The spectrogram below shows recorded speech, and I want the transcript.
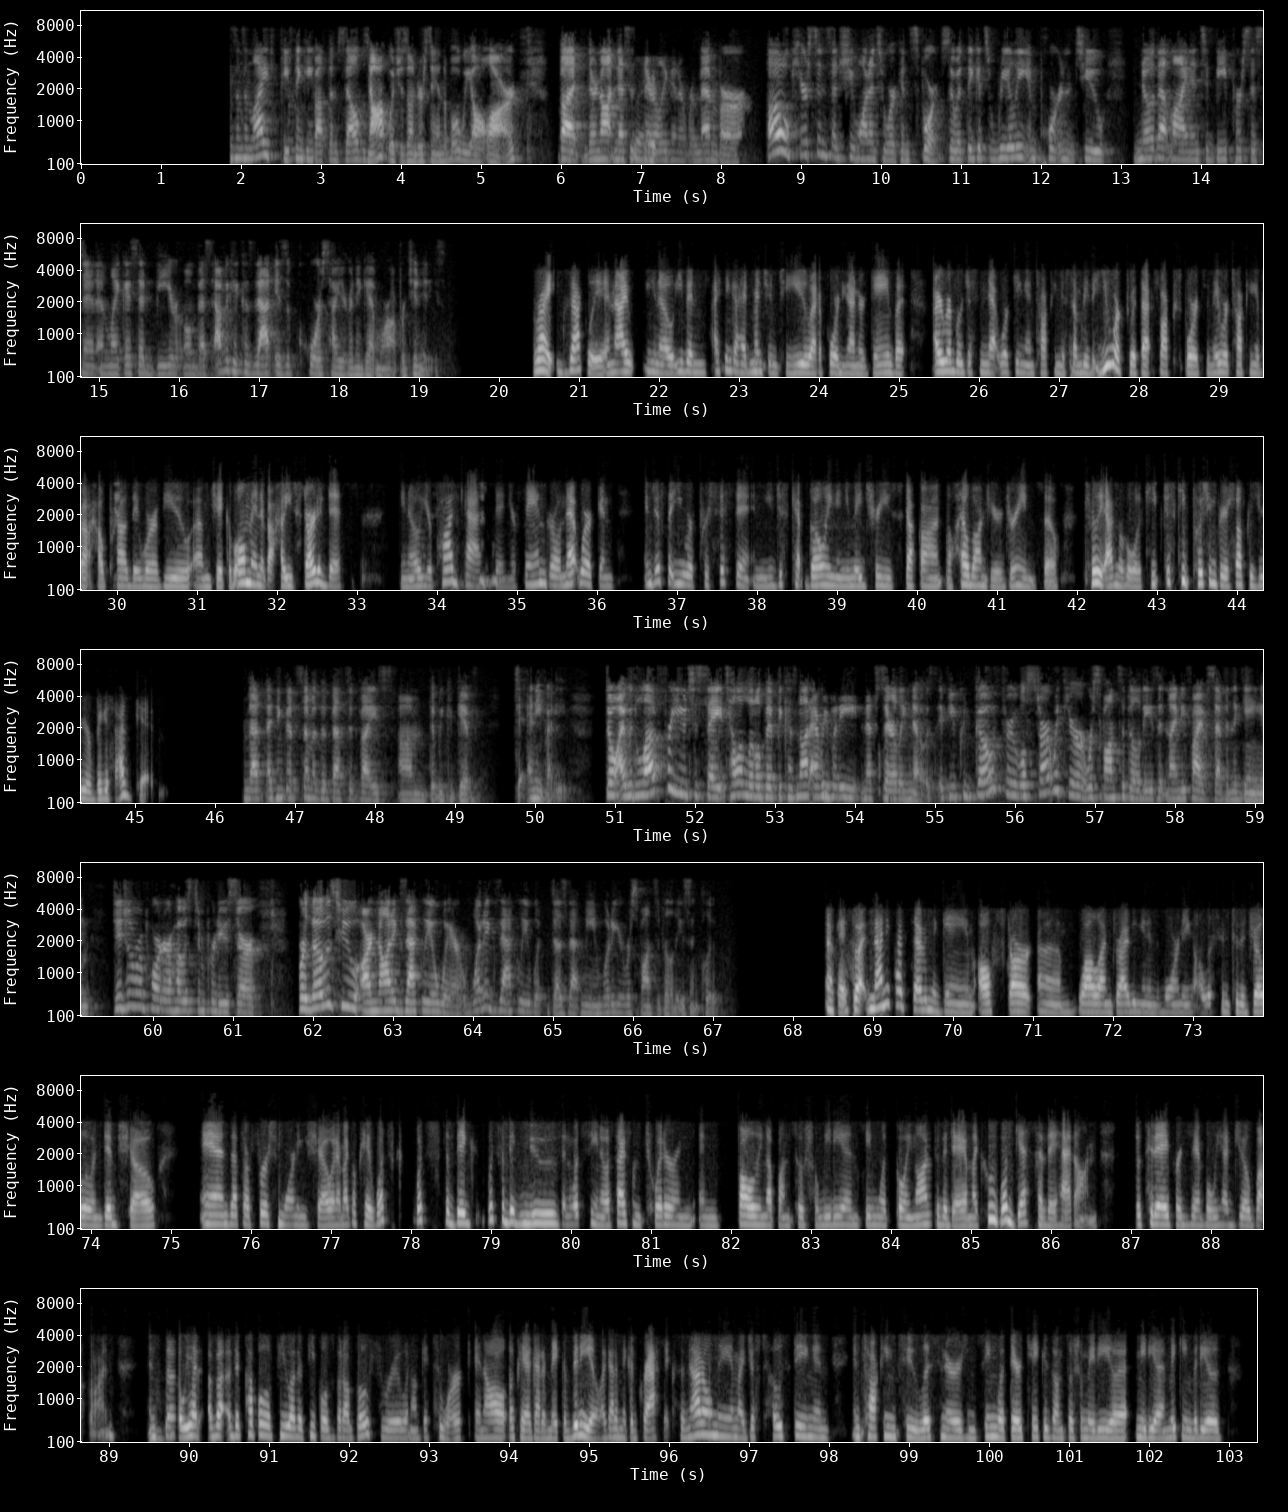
in life, people thinking about themselves, not which is understandable, we all are, but they're not necessarily right. going to remember oh, Kirsten said she wanted to work in sports. So I think it's really important to know that line and to be persistent. And like I said, be your own best advocate because that is, of course, how you're going to get more opportunities. Right, exactly. And I, you know, even I think I had mentioned to you at a 49er game, but I remember just networking and talking to somebody that you worked with at Fox Sports, and they were talking about how proud they were of you, um, Jacob Ullman, about how you started this, you know, your podcast and your fangirl network, and and just that you were persistent and you just kept going and you made sure you stuck on, held on to your dreams. So it's really admirable to keep just keep pushing for yourself because you're your biggest advocate. That I think that's some of the best advice um, that we could give to anybody. So I would love for you to say, tell a little bit because not everybody necessarily knows. If you could go through, we'll start with your responsibilities at 95.7 The Game, digital reporter, host, and producer. For those who are not exactly aware, what exactly what does that mean? What do your responsibilities include? Okay, so at 95.7 The Game, I'll start um, while I'm driving in in the morning. I'll listen to the Jolo and Dib show and that's our first morning show and i'm like okay what's what's the big what's the big news and what's you know aside from twitter and and following up on social media and seeing what's going on for the day i'm like who what guests have they had on so today for example we had joe buck on and mm-hmm. so we had a, a couple of few other people's but i'll go through and i'll get to work and i'll okay i got to make a video. I got to make a graphic. So not only am i just hosting and and talking to listeners and seeing what their take is on social media media and making videos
